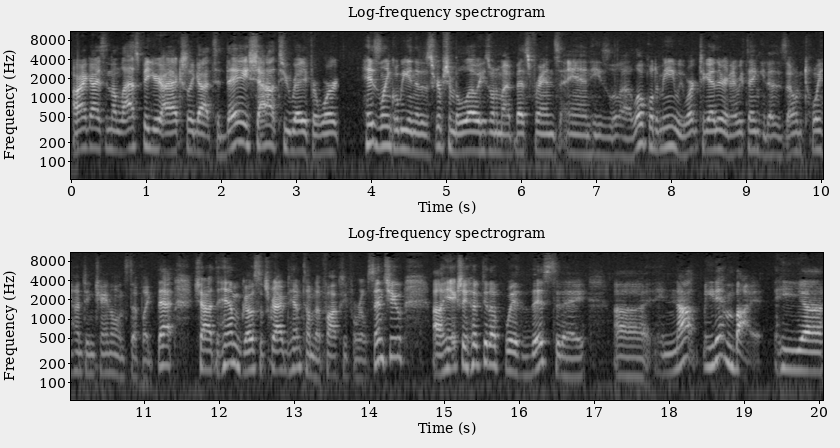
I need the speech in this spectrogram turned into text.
Alright guys, and the last figure I actually got today, shout out to Ready for Work. His link will be in the description below. He's one of my best friends and he's uh, local to me. We work together and everything. He does his own toy hunting channel and stuff like that. Shout out to him. Go subscribe to him. Tell him that Foxxy Faux Real sent you. Uh, he actually hooked it up with this today. Uh, he not he didn't buy it. He uh,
